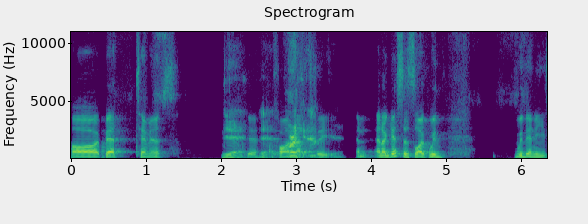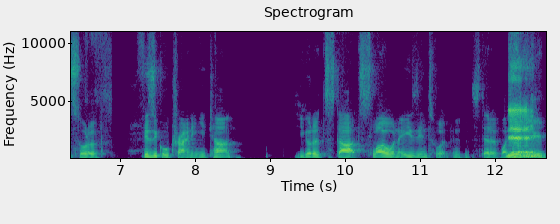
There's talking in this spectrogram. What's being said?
Uh, about 10 minutes. Yeah. Yeah. yeah. I find I that to be, and, and I guess it's like with, with any sort of physical training, you can't you got to start slow and ease into it instead of like yeah. you,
